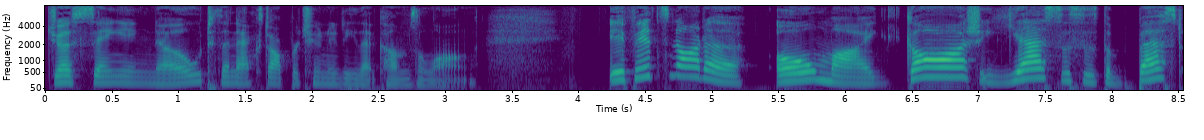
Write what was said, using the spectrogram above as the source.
just saying no to the next opportunity that comes along. If it's not a, oh my gosh, yes, this is the best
